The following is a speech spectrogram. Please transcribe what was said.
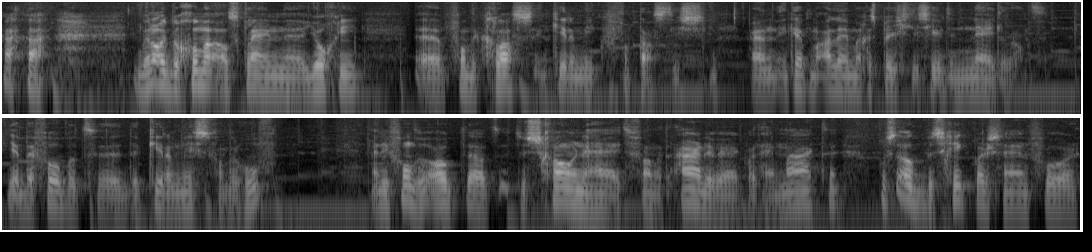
ik ben ooit begonnen als klein uh, jochie. Uh, vond ik glas en keramiek fantastisch. En ik heb me alleen maar gespecialiseerd in Nederland. Je hebt bijvoorbeeld uh, de keramist van der Hoef. En die vond ook dat de schoonheid van het aardewerk wat hij maakte, moest ook beschikbaar zijn voor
